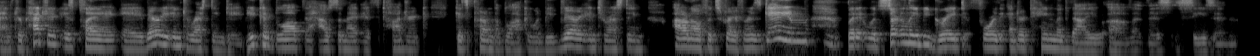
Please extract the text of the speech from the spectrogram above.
and Kirkpatrick is playing a very interesting game. He could blow up the house tonight if Todrick gets put on the block. It would be very interesting. I don't know if it's great for his game, but it would certainly be great for the entertainment value of this season.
